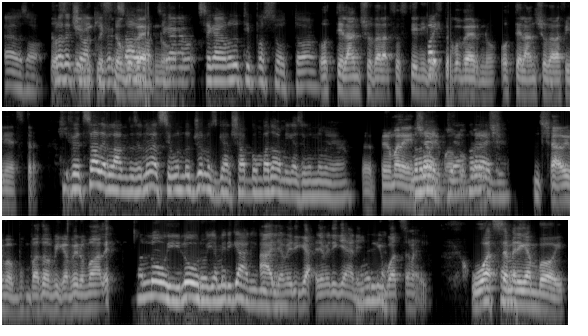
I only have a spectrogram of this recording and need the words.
Eh, lo so. Però se c'è questo governo, si cagano, si cagano, tutti un po' sotto. Eh. O te lancio dalla, sostieni Poi, questo governo o te lancio dalla finestra. Kiefer Sutherland, secondo me al secondo giorno sgancia la bomba atomica, secondo me. Eh. Eh, meno male che non c'aveva la bomba, bomba atomica, meno male. A noi, loro, gli americani. Ah, gli, america- gli americani, gli americani. What's, American? What's American Boy.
